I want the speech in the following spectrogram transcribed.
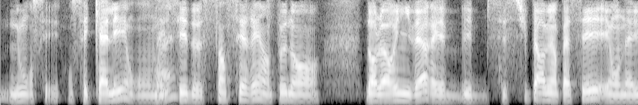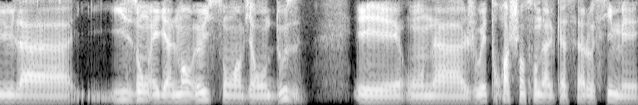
nous, on s'est, on s'est calé, on a essayé de s'insérer un peu dans dans leur univers et, et c'est super bien passé. Et on a eu la, ils ont également, eux, ils sont environ 12 et on a joué trois chansons d'Alcazar aussi, mais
